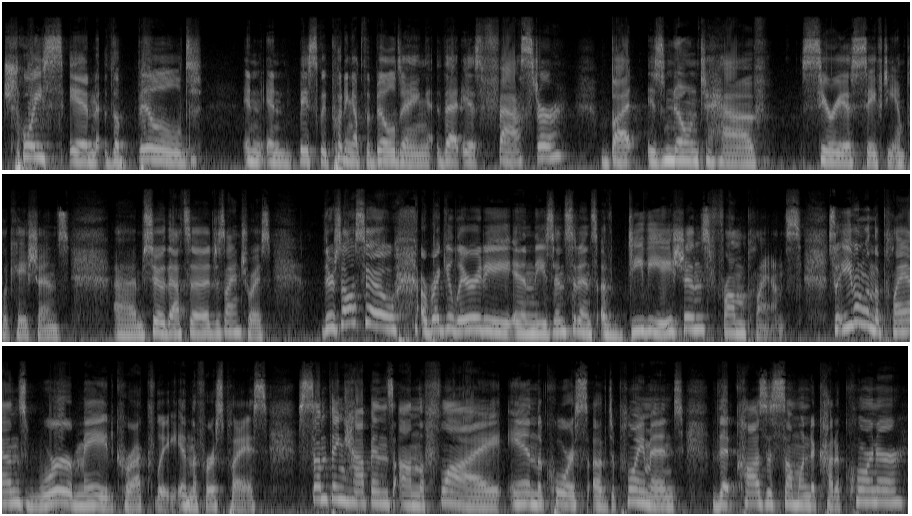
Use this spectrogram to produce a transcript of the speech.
choice in the build in, in basically putting up the building that is faster, but is known to have serious safety implications. Um, so that's a design choice. There's also a regularity in these incidents of deviations from plans. So even when the plans were made correctly in the first place, something happens on the fly in the course of deployment that causes someone to cut a corner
